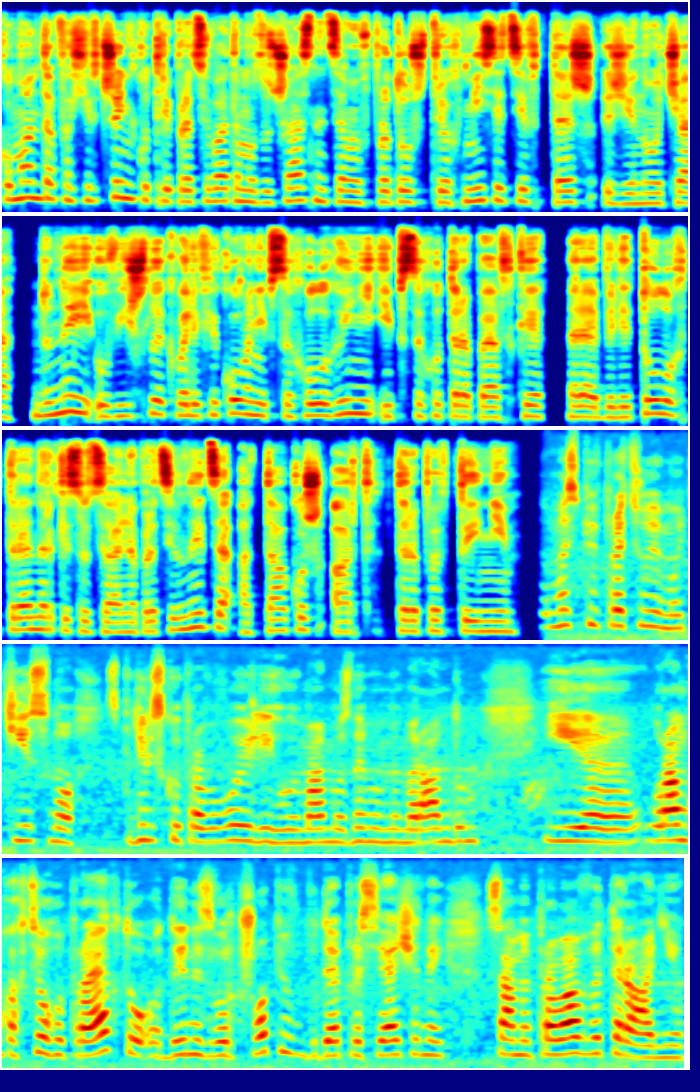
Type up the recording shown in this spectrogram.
Команда фахівчинь, котрі працюватимуть з учасницями впродовж трьох місяців, теж жіноча. До неї увійшли кваліфіковані психологині і психотерапевтки, реабілітолог, тренерки, соціальна працівниця, а також арт-терапевтині. Ми співпрацюємо тісно з Подільською правовою лігою, маємо з ними меморандум. І е, у рамках цього проекту один із воркшопів буде присвячений саме правам ветеранів,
